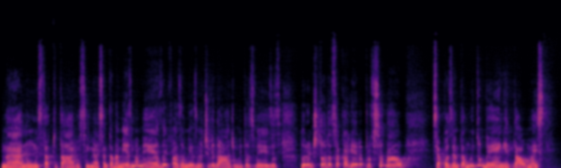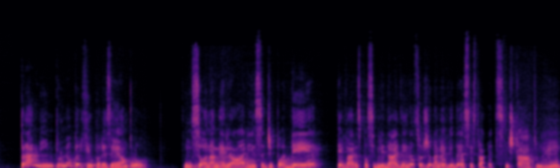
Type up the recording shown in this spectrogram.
né, num estatutário, assim, né, senta na mesma mesa e faz a mesma atividade muitas vezes durante toda a sua carreira profissional. Se aposenta muito bem e tal, mas para mim, para o meu perfil, por exemplo, funciona melhor isso de poder ter várias possibilidades. Ainda surgiu na minha vida essa história de sindicato, né?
